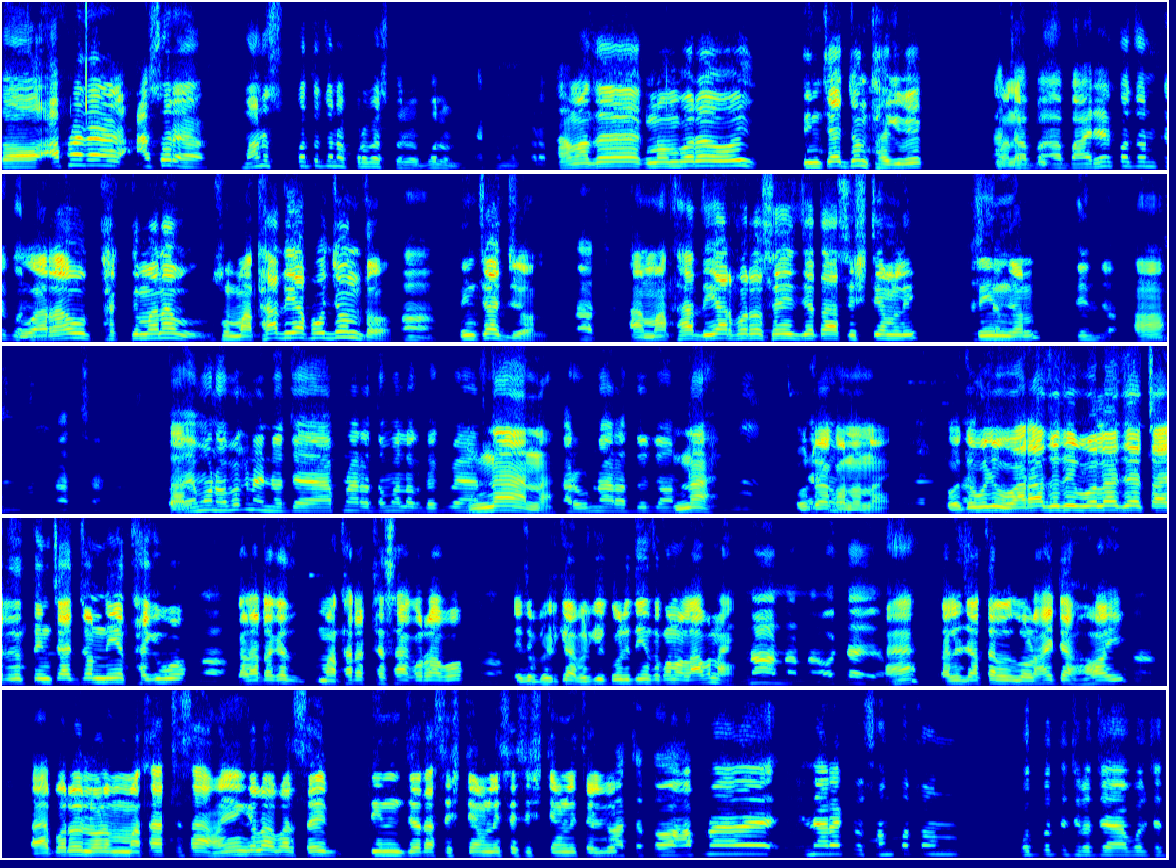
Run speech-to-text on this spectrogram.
তো আপনাদের আসরে মানুষ কতজন প্রবেশ করবে বলুন এক নম্বর খারাপ আমাদের এক নম্বরে ওই তিন চারজন থাকবে। মানে আচ্ছা বা- বাইরের কজনকে ওরাও থাকতে মানে মাথা দেওয়া পর্যন্ত। হ্যাঁ। তিন চারজন। আচ্ছা। আর মাথা দেওয়ার পরে সেই যেটা সিস্টেমলি তিনজন। তিনজন। হ্যাঁ। আচ্ছা। তো এমন হবে কি না যে আপনারা দমে লোক ঢুকবেন না না। আর উনারা দুজন না। ওটা কোনো নাই ওই তো বলছি ওরা যদি বলে যে চার তিন চারজন নিয়ে থাকব হ্যাঁ। কাড়াটাকে মাথাটা ঠেসা করাবো হ্যাঁ। এই যে ভিড়কা ভিড়কি করে দিয়ে তো কোনো লাভ নাই? না না না ওইটাই। হ্যাঁ? তাহলে যাতে লড়াইটা হয় হ্যাঁ। তারপরে মাথা ঠেসা হয়ে গেল এবার সেই তিন যেটা সিস্টেমলি সেই সিস্টেম সিস্টেমলি চলবে। আচ্ছা তো আপনার এনার একটু সংকোচন বোধ করতেছিল যে বলছে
